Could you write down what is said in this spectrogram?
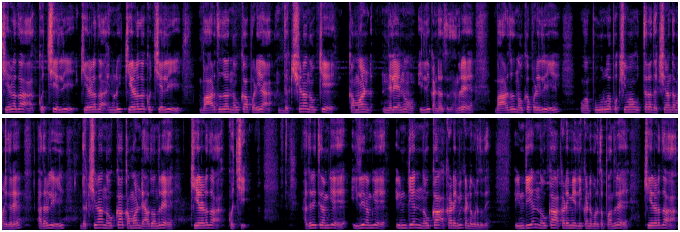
ಕೇರಳದ ಕೊಚ್ಚಿಯಲ್ಲಿ, ಕೇರಳದ, ನೋಡಿ ಕೇರಳದ ಕೊಚ್ಚಿಯಲ್ಲಿ ಭಾರತದ ನೌಕಾಪಡೆಯ ದಕ್ಷಿಣ ನೌಕೆ ಕಮಾಂಡ್ ನೆಲೆಯನ್ನು ಇಲ್ಲಿ ಕಂಡಿರ್ತದೆ ಅಂದರೆ ಭಾರತದ ನೌಕಾಪಡೆಯಲ್ಲಿ ಪೂರ್ವ, ಪಶ್ಚಿಮ, ಉತ್ತರ, ದಕ್ಷಿಣ ಅಂತ ಮಾಡಿದ್ದಾರೆ. ಅದರಲ್ಲಿ ದಕ್ಷಿಣ ನೌಕಾ ಕಮಾಂಡ್ ಯಾವುದು ಅಂದರೆ ಕೇರಳದ ಕೊಚ್ಚಿ. ಅದೇ ರೀತಿ ನಮಗೆ ಇಲ್ಲಿ ನಮಗೆ ಇಂಡಿಯನ್ ನೌಕಾ ಅಕಾಡೆಮಿ ಕಂಡುಬರುತ್ತದೆ ಇಂಡಿಯನ್ ನೌಕಾ ಅಕಾಡೆಮಿಯಲ್ಲಿ ಕಂಡುಬರುತ್ತಪ್ಪ ಅಂದರೆ ಕೇರಳದ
